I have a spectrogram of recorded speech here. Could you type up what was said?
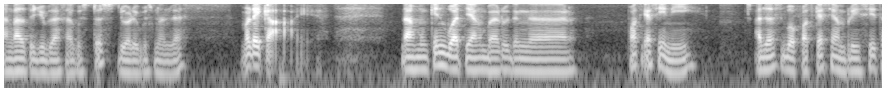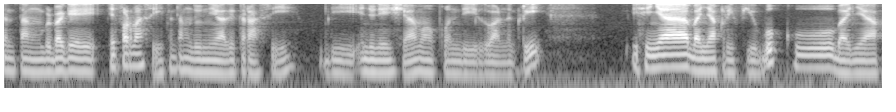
Tanggal 17 Agustus 2019 Merdeka Nah mungkin buat yang baru denger podcast ini Adalah sebuah podcast yang berisi tentang berbagai informasi Tentang dunia literasi di Indonesia maupun di luar negeri Isinya banyak review buku, banyak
